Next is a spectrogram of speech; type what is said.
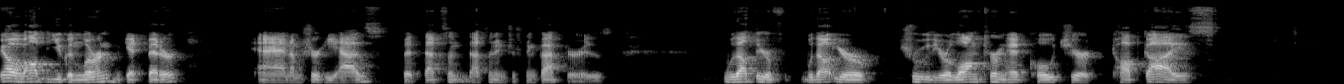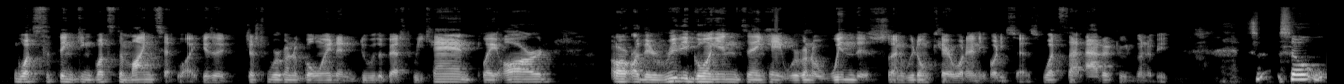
you know, you can learn, get better, and I'm sure he has. But that's an that's an interesting factor is without your without your true your long term head coach, your top guys. What's the thinking? What's the mindset like? Is it just we're going to go in and do the best we can, play hard, or are they really going in saying, "Hey, we're going to win this, and we don't care what anybody says"? What's that attitude going to be? So, so,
